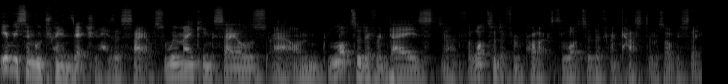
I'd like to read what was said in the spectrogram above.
every single transaction has a sale. So we're making sales uh, on lots of different days uh, for lots of different products to lots of different customers, obviously.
